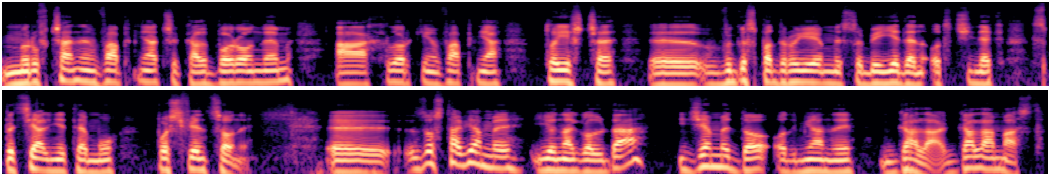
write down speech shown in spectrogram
mrówczanem wapnia czy kalboronem a chlorkiem wapnia to jeszcze e, wygospodarujemy sobie jeden odcinek specjalnie temu poświęcony. E, Zostawiamy Jonagolda, idziemy do odmiany Gala, Gala Mast.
